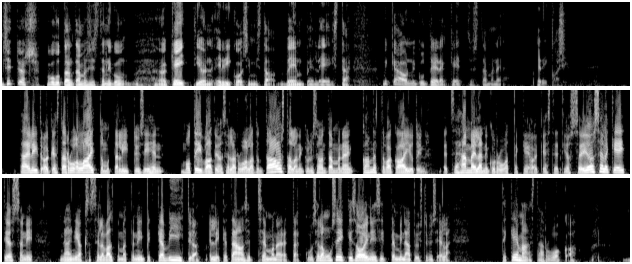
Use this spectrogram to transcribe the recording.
Sitten jos puhutaan tämmöisistä niin kuin, keittiön erikoisimmista vempeleistä, mikä on niin kuin teidän keittiössä tämmöinen erikoisi? Tämä ei liity oikeastaan ruoan laitto, mutta liittyy siihen motivaation siellä ruoanlaiton taustalla, niin kyllä se on tämmöinen kannettava kaiutin. Että sehän meillä niin ruoat tekee oikeasti. Että jos se ei ole siellä keittiössä, niin minä en jaksa siellä välttämättä niin pitkään viihtyä. Eli tämä on sitten semmoinen, että kun siellä musiikki soi, niin sitten minä pystyn siellä tekemään sitä ruokaa.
